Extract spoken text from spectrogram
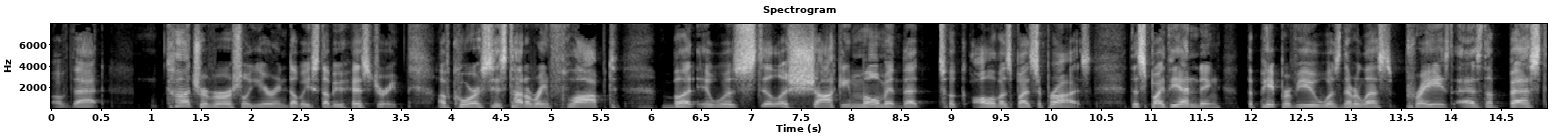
of that controversial year in WCW history. Of course, his title reign flopped, but it was still a shocking moment that took all of us by surprise. Despite the ending, the pay per view was nevertheless praised as the best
